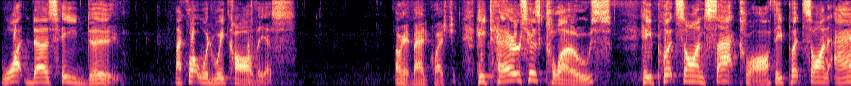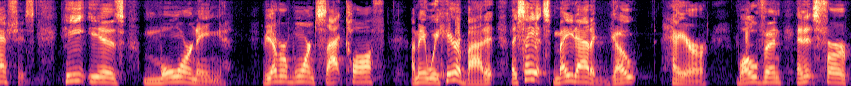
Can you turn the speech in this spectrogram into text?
What does he do? Like, what would we call this? Okay, bad question. He tears his clothes. He puts on sackcloth. He puts on ashes. He is mourning have you ever worn sackcloth? I mean, we hear about it. They say it's made out of goat hair, woven, and it's for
